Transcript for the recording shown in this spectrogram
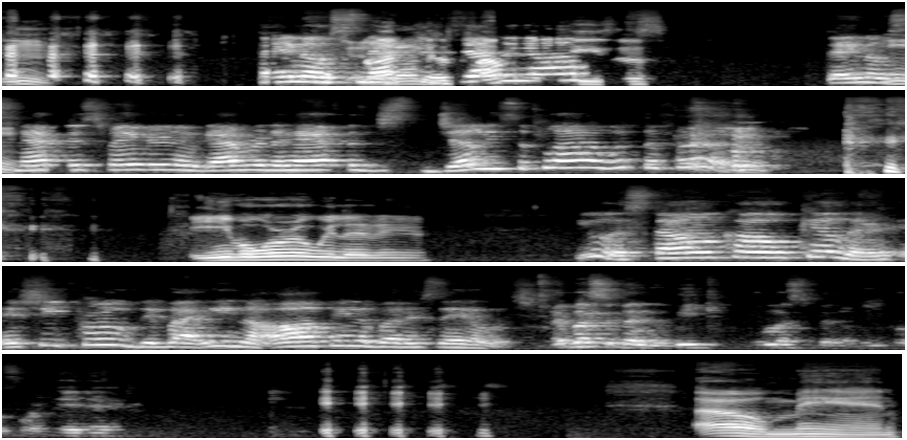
They know snapped his jelly off. Jesus. They know Mm. snapped his finger and got rid of half the jelly supply. What the fuck? Evil world we live in. You a stone cold killer, and she proved it by eating an all peanut butter sandwich. It must have been the week. It must have been the week before payday. oh man.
